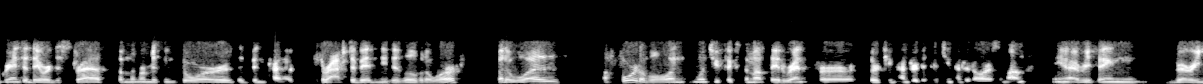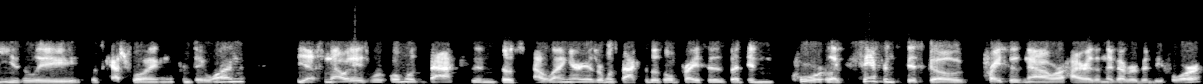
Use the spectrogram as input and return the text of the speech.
Granted, they were distressed. Some of them were missing doors. They'd been kind of thrashed a bit and needed a little bit of work, but it was affordable. And once you fix them up, they'd rent for 1,300 to $1,500 a month. You know, everything very easily was cash flowing from day one. Yes, nowadays we're almost back in those outlying areas, we're almost back to those old prices. But in core, like San Francisco, prices now are higher than they've ever been before.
